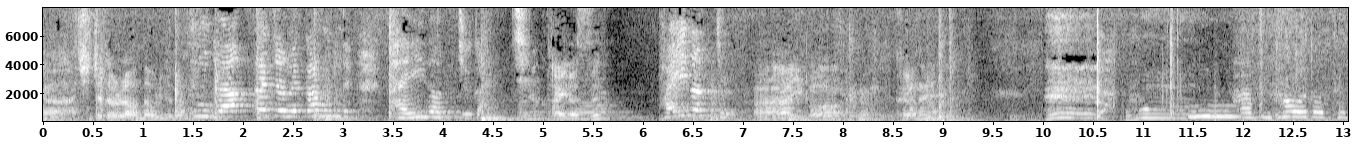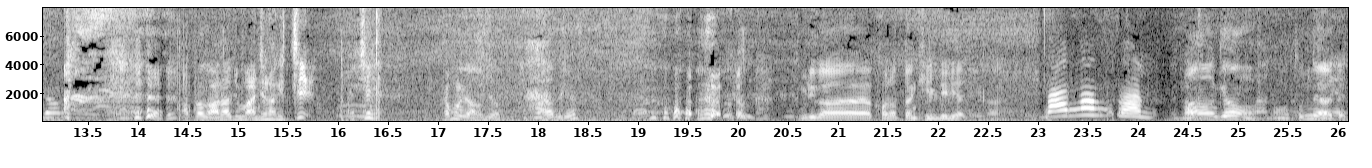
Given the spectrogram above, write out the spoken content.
야, 진짜 잘 올라간다 우리들도. 근데 아까 전에 까만데 바이러스 같지. 바이러스? 바이러스. 아, 이거 그러네. 아 무서워서 들어가. 아빠가 안아주면 안전하겠지? 그렇지? 장모님 안아줘요. 안아드려요? 우리가 걸었던 길들이야 저희가 망원선. 망원경 어, 돈 내야 돼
